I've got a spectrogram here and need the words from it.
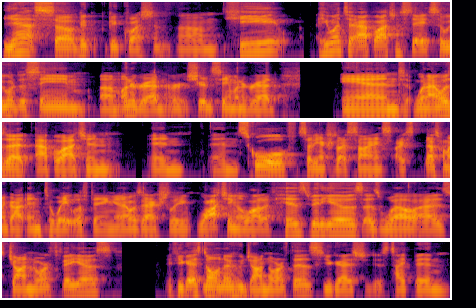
Yeah, so good good question. Um, he he went to Appalachian State, so we went to the same um, undergrad or shared the same undergrad. And when I was at Appalachian and and school studying exercise science, I that's when I got into weightlifting, and I was actually watching a lot of his videos as well as Jon North videos. If you guys don't know who Jon North is, you guys should just type in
